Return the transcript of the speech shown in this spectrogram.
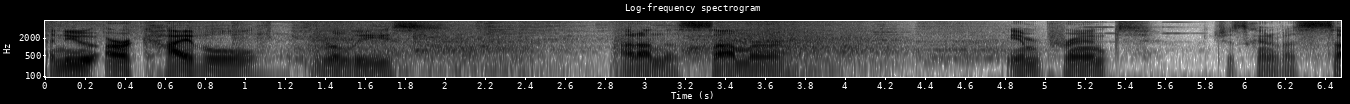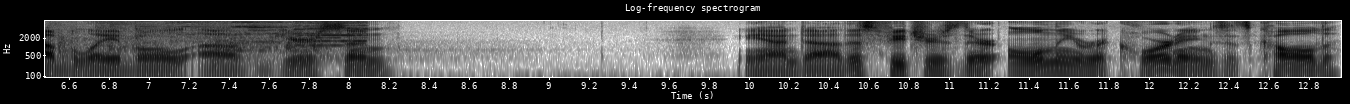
a new archival release out on the Sommor imprint, which is kind of a sub label of Guerssen. And uh, this features their only recordings. It's called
